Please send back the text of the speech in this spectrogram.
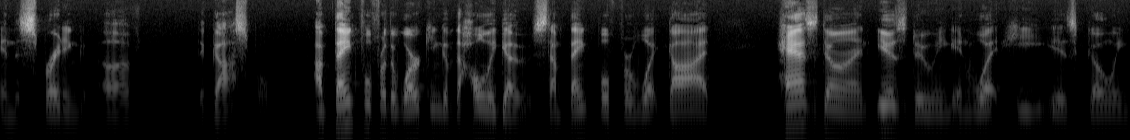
and the spreading of the gospel. I'm thankful for the working of the Holy Ghost. I'm thankful for what God has done, is doing, and what He is going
